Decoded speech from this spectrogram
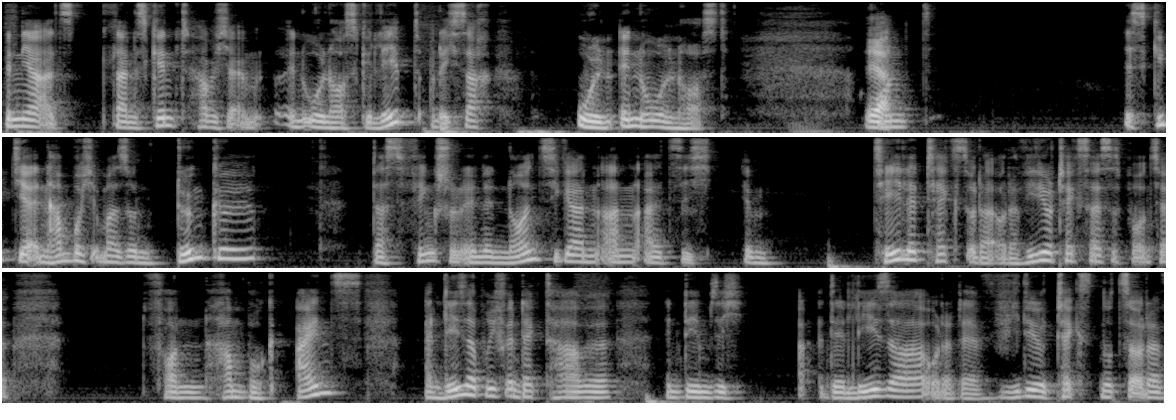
bin ja als kleines Kind, habe ich ja in Uhlenhorst gelebt und ich sag Uhlen, in Uhlenhorst. Ja. Und es gibt ja in Hamburg immer so ein Dünkel, das fing schon in den 90ern an, als ich im Teletext oder, oder Videotext heißt es bei uns ja, von Hamburg 1 einen Leserbrief entdeckt habe, in dem sich der Leser oder der Videotextnutzer oder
